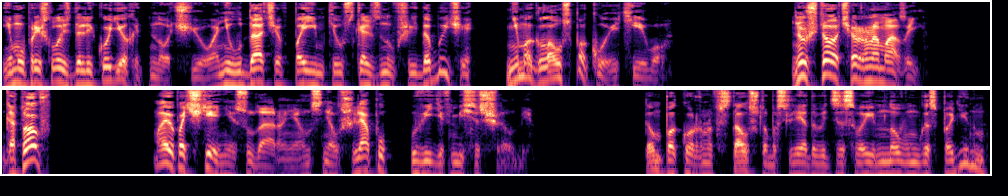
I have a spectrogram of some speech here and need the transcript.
Ему пришлось далеко ехать ночью, а неудача в поимке ускользнувшей добычи не могла успокоить его. — Ну что, черномазый, готов? — Мое почтение, сударыня, — он снял шляпу, увидев миссис Шелби. Том покорно встал, чтобы следовать за своим новым господином,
